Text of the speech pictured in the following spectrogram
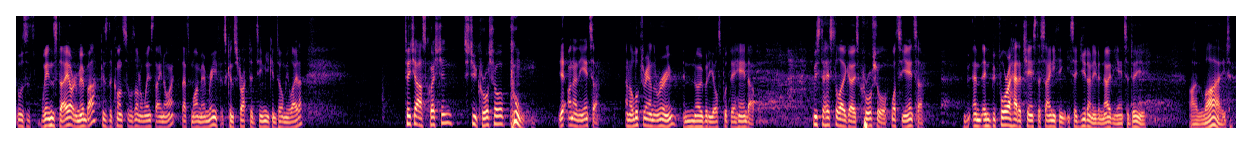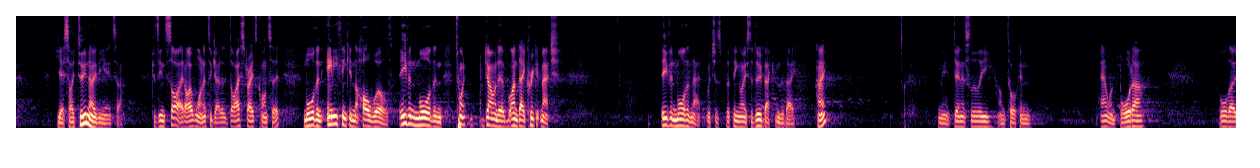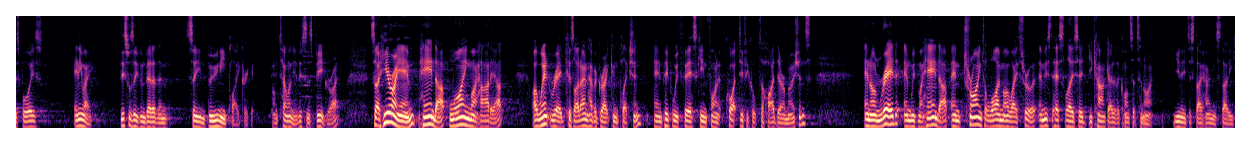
it was Wednesday, I remember, because the concert was on a Wednesday night. That's my memory. If it's constructed, Tim, you can tell me later. Teacher asked question, Stu Crawshaw, boom. Yeah, I know the answer. And I looked around the room and nobody else put their hand up. Mr. Hesterlow goes, Crawshaw, what's the answer? And, and before I had a chance to say anything, he said, You don't even know the answer, do you? I lied. Yes, I do know the answer because inside I wanted to go to the Dire Straits concert more than anything in the whole world, even more than 20, going to one day cricket match. Even more than that, which is the thing I used to do back in the day. Hey? Man, Dennis Lillee, I'm talking Allan Border, all those boys. Anyway, this was even better than seeing Booney play cricket. I'm telling you, this is big, right? So here I am, hand up, lying my heart out. I went red because I don't have a great complexion, and people with fair skin find it quite difficult to hide their emotions. And I'm red and with my hand up and trying to lie my way through it. And Mr. Hesselay said, You can't go to the concert tonight. You need to stay home and study.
